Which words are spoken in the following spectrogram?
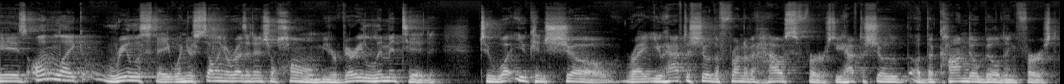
is unlike real estate when you're selling a residential home you're very limited to what you can show, right? You have to show the front of a house first. You have to show uh, the condo building first.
